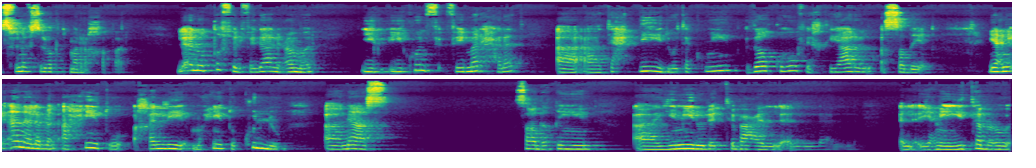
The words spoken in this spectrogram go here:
بس في نفس الوقت مرة خطر. لأنه الطفل في ذا العمر يكون في مرحلة تحديد وتكوين ذوقه في اختيار الصديق. يعني أنا لما أحيطه أخلي محيطه كله آه ناس صادقين آه يميلوا لاتباع ال ال يعني يتبعوا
